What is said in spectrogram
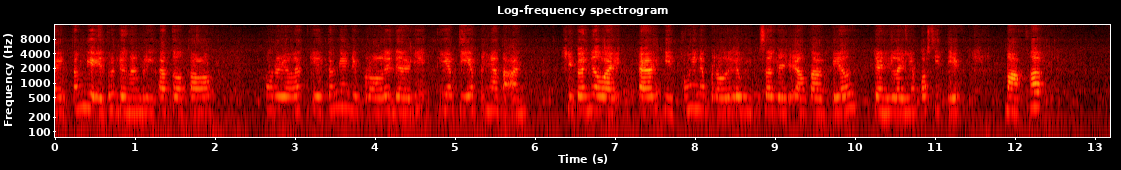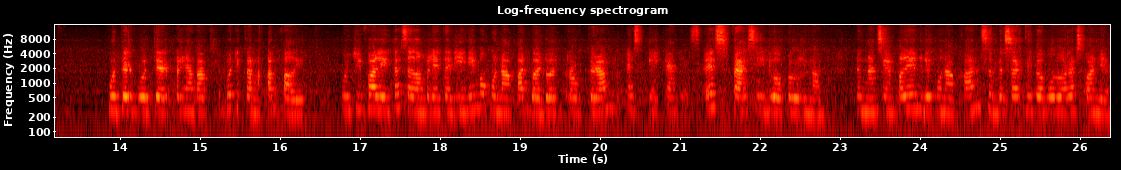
item yaitu dengan melihat total korrelat item yang diperoleh dari tiap-tiap pernyataan. Jika nilai R hitung yang diperoleh lebih besar dari L tabel dan nilainya positif, maka butir-butir pernyataan tersebut dikarenakan valid. Uji validitas dalam penelitian ini menggunakan bantuan program SPSS versi 26 dengan sampel yang digunakan sebesar 30 responden.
